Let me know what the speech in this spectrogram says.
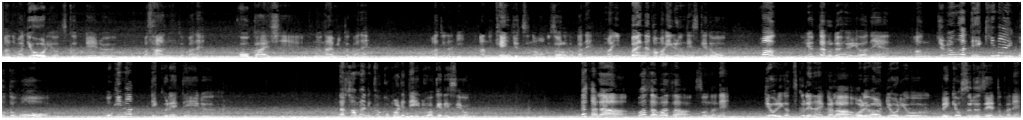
あの、まあ、料理を作っている、まあ、サンジとかね航海士のナミとかねあと何あの剣術のゾロとかね、まあ、いっぱい仲間いるんですけどまあ言ったらルフィはねあの自分ができないことを補ってくれている仲間に囲まれているわけですよ。だからわざわざそんなね料理が作れないから俺は料理を勉強するぜとかね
